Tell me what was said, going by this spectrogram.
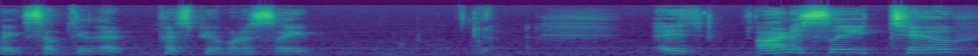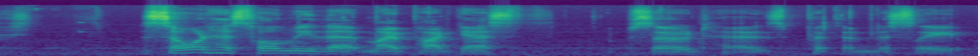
like something that puts people to sleep. It honestly too, someone has told me that my podcast episode has put them to sleep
